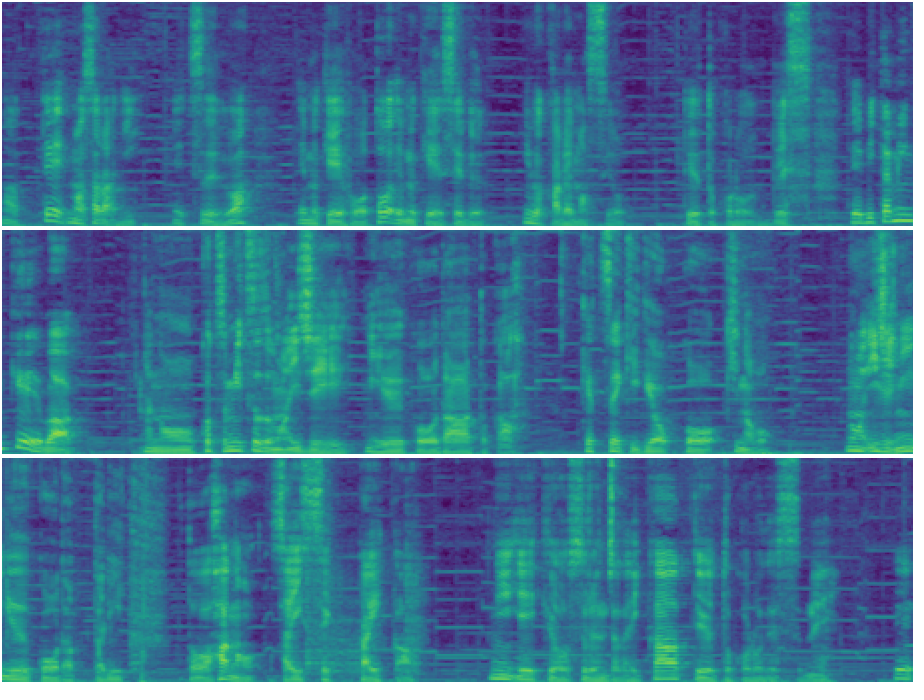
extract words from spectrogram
があって、まあ、さらに2は MK4 と MK7 に分かれますよっていうところです。で、ビタミン K は、あの、骨密度の維持に有効だとか、血液凝固機能の維持に有効だったり、あと歯の再石灰化に影響するんじゃないかっていうところですね。で、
